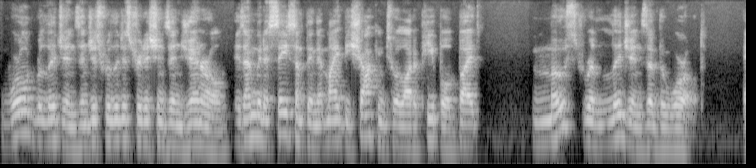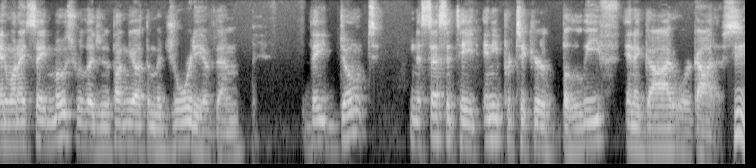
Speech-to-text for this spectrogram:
world religions and just religious traditions in general is I'm going to say something that might be shocking to a lot of people, but most religions of the world, and when I say most religions, I'm talking about the majority of them, they don't necessitate any particular belief in a god or goddess. Hmm.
